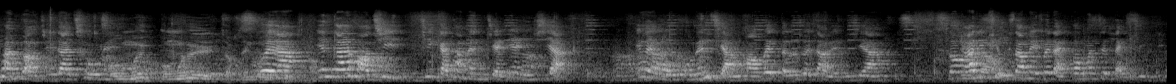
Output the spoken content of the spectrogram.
环保局来处理。我们我们会找谁？对啊，应该好去去给他们检验一下，因为我我们讲哈会得罪到人家，说啊你请上面要来讲阮这代志，哈。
